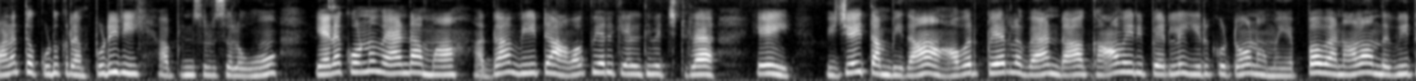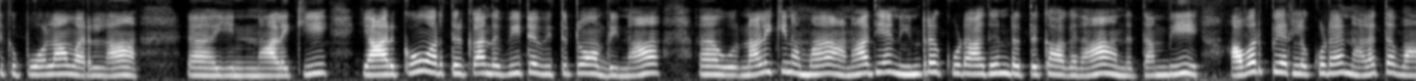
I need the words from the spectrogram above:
பணத்தை கொடுக்குறேன் புடிடி அப்படின்னு சொல்லி சொல்லுவோம். எனக்கு ஒன்றும் வேண்டாம்மா. அதான் வீட்டை அவ பேருக்கு எழுதி வச்சுட்டல. ஏய் விஜய் தம்பி தான். அவர் பேரில் வேண்டாம். காவேரி பேரில் இருக்கட்டும். நம்ம எப்போ வேணாலும் அந்த வீட்டுக்கு போகலாம் வரலாம். நாளைக்கு யாருக்கும் ஒருத்தருக்கு அந்த வீட்டை விற்றுட்டோம் அப்படின்னா ஒரு நாளைக்கு நம்ம அனாதையாக நின்றக்கூடாதுன்றதுக்காக தான் அந்த தம்பி அவர் பேரில் கூட நலத்தை வா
